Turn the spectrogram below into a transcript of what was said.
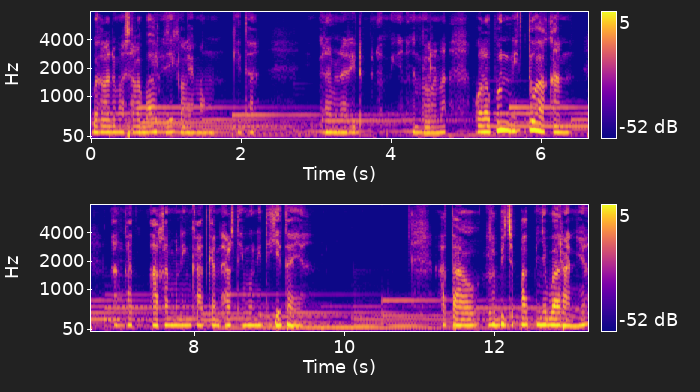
Bakal ada masalah baru sih kalau emang kita benar-benar hidup berdampingan dengan corona. Walaupun itu akan angkat akan meningkatkan herd immunity kita ya atau lebih cepat penyebarannya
